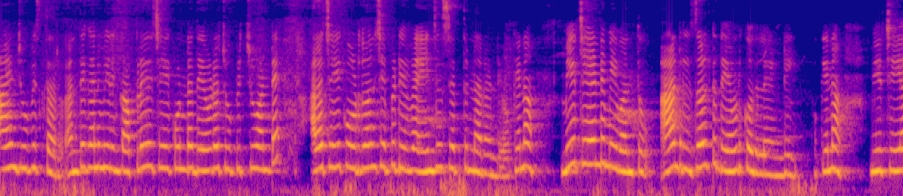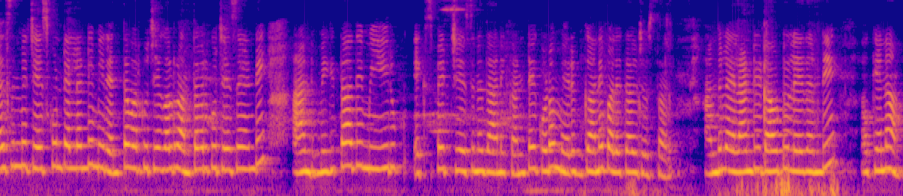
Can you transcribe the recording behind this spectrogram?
ఆయన చూపిస్తారు. అంతేగాని మీరు ఇంకా అప్లై చేయకుండా దేవుడా చూపించు అంటే అలా చేయకూడదు అని చెప్పి ఏం చేసి చెప్తున్నారండి ఓకేనా? మీరు చేయండి మీ వంతు. అండ్ రిజల్ట్ దేవుడికి వదిలేయండి. ఓకేనా? మీరు చేయాల్సింది మీరు చేసుకుంటూ వెళ్ళండి. మీరు ఎంతవరకు చేయగలరో అంతవరకు చేసేయండి. అండ్ మిగతాది మీరు ఎక్స్పెక్ట్ చేసిన దానికంటే కూడా మెరుగ్గానే ఫలితాలు చూస్తారు. అందులో ఎలాంటి డౌట్ లేదండి. ఓకేనా?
